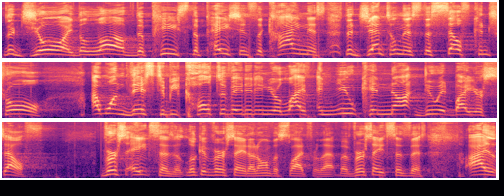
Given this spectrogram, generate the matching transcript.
the joy, the love, the peace, the patience, the kindness, the gentleness, the self control. I want this to be cultivated in your life, and you cannot do it by yourself. Verse 8 says it. Look at verse 8. I don't have a slide for that, but verse 8 says this I,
